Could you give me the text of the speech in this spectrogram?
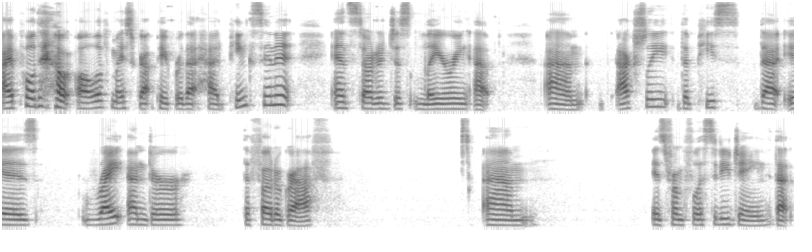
I pulled out all of my scrap paper that had pinks in it and started just layering up. Um, actually, the piece that is right under the photograph um, is from Felicity Jane, that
